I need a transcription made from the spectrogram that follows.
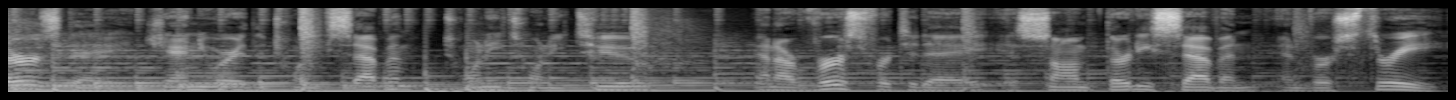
Thursday, January the 27th, 2022, and our verse for today is Psalm 37 and verse 3.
